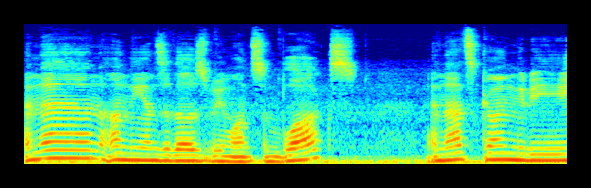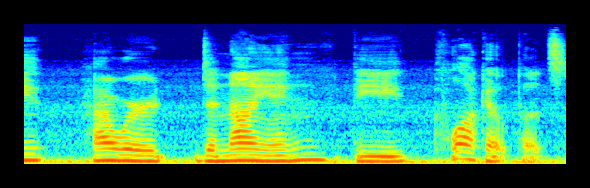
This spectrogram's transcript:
And then on the ends of those we want some blocks. And that's going to be how we're denying the clock outputs.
